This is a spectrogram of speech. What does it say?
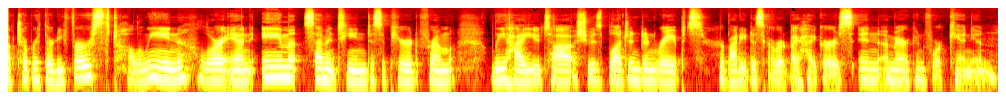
October 31st, Halloween, Laura Ann Aime, 17, disappeared from Lehi, Utah. She was bludgeoned and raped. Her body discovered by hikers in American Fork Canyon.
